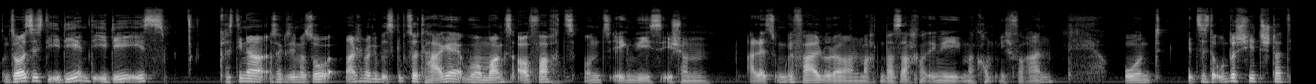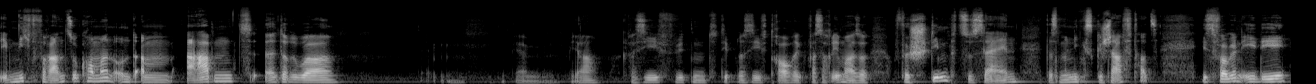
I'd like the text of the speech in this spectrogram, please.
Und so ist die Idee. Die Idee ist, Christina sagt es immer so, manchmal gibt es gibt so Tage, wo man morgens aufwacht und irgendwie ist eh schon alles umgefallen oder man macht ein paar Sachen und irgendwie man kommt nicht voran. Und jetzt ist der Unterschied, statt eben nicht voranzukommen und am Abend äh, darüber ähm, ja, aggressiv, wütend, depressiv, traurig, was auch immer, also verstimmt zu sein, dass man nichts geschafft hat, ist folgende Idee,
